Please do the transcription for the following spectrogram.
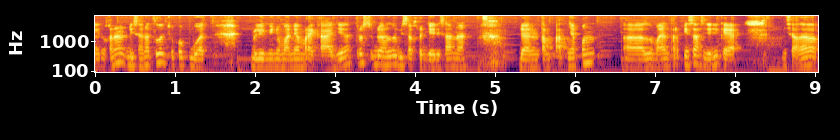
gitu. Karena di sana tuh lu cukup buat beli minumannya mereka aja, terus udah lu bisa kerja di sana. Dan tempatnya pun uh, lumayan terpisah jadi kayak misalnya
